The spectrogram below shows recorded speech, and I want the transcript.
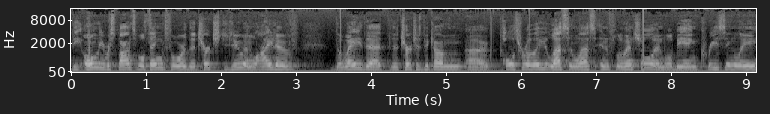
the only responsible thing for the church to do in light of the way that the church has become uh, culturally less and less influential and will be increasingly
